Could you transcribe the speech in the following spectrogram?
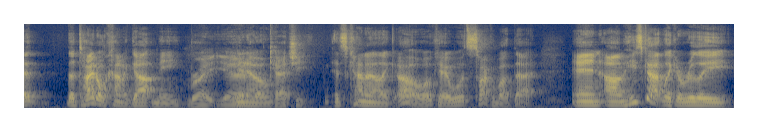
uh, the title kind of got me. Right. Yeah. You know, catchy. It's kind of like, oh, okay, well, let's talk about that. And um, he's got like a really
